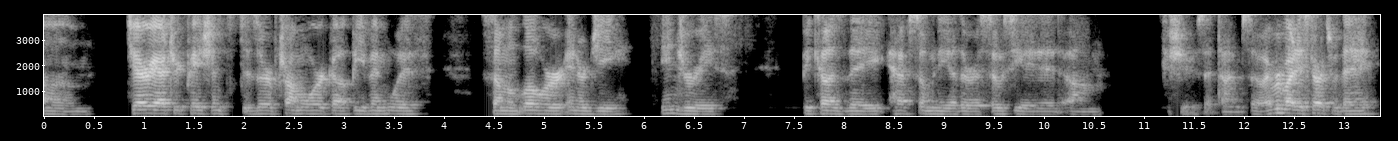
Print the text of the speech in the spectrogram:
um, geriatric patients deserve trauma workup even with some lower energy injuries. because they have so many other associated um, issues at times. So everybody starts with A,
